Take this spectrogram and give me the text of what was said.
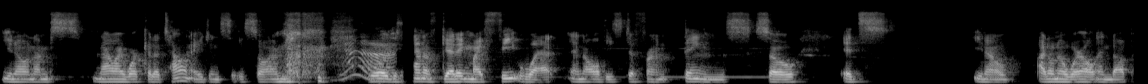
you know, and I'm now I work at a talent agency. So I'm yeah. really just kind of getting my feet wet and all these different things. So it's, you know, I don't know where I'll end up,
